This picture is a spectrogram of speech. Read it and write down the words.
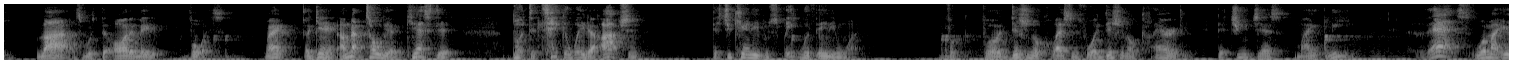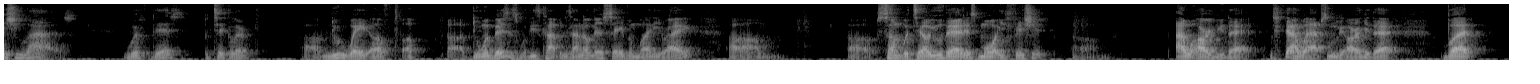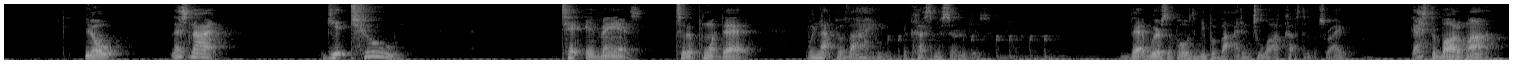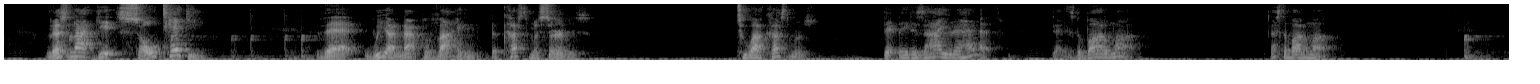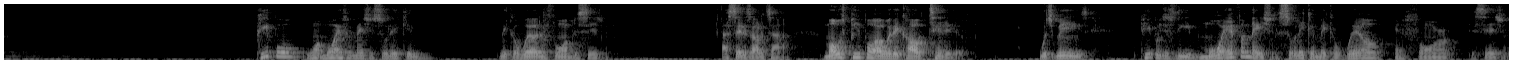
lies with the automated voice, right? Again, I'm not totally against it, but to take away the option that you can't even speak with anyone for for additional questions, for additional clarity, that you just might need. That's where my issue lies with this particular uh, new way of, of uh, doing business with these companies. I know they're saving money, right? Um, uh, some would tell you that it's more efficient. Um, I will argue that. I will absolutely argue that. But, you know, let's not get too tech advanced to the point that we're not providing the customer service that we're supposed to be providing to our customers, right? That's the bottom line. Let's not get so techy that we are not providing the customer service to our customers that they desire to have. That is the bottom line. That's the bottom line. people want more information so they can make a well-informed decision. I say this all the time. Most people are what they call tentative, which means people just need more information so they can make a well-informed decision.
